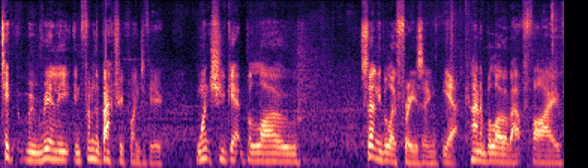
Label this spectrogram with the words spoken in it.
tip, I mean, really, in, from the battery point of view, once you get below, certainly below freezing, Yeah. kind of below about five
